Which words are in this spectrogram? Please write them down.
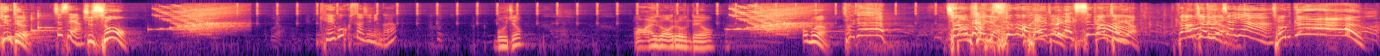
힌트 주세요. 주소 계곡 사진인가요? 뭐죠? 아 이거 어려운데요. 어 뭐야? 정답. 깜짝이야. 승호. 엘블랙 승호. 깜짝이야. 깜짝이야. 어, 깜짝이야. 정답.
